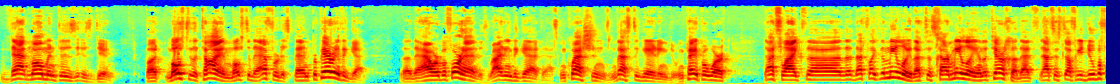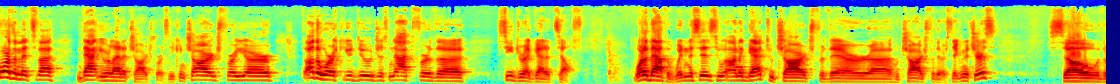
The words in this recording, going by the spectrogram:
that moment is, is din. But most of the time, most of the effort is spent preparing the get. The, the hour beforehand is writing the get, asking questions, investigating, doing paperwork. That's like the, the that's like the milui, that's the schar milui and the tircha. That's that's the stuff you do before the mitzvah that you're allowed to charge for. So you can charge for your the other work you do, just not for the siddur get itself. What about the witnesses who on a get who charge for their uh, who charge for their signatures? So the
